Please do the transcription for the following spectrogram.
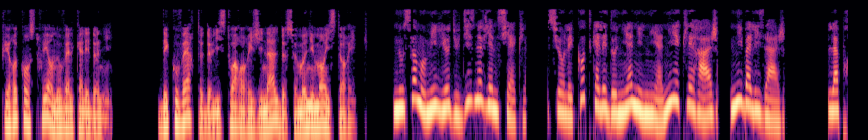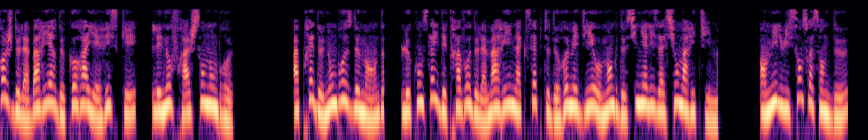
puis reconstruit en Nouvelle-Calédonie. Découverte de l'histoire originale de ce monument historique. Nous sommes au milieu du 19e siècle. Sur les côtes calédoniennes il n'y a ni éclairage, ni balisage. L'approche de la barrière de corail est risquée, les naufrages sont nombreux. Après de nombreuses demandes, le Conseil des travaux de la marine accepte de remédier au manque de signalisation maritime. En 1862,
